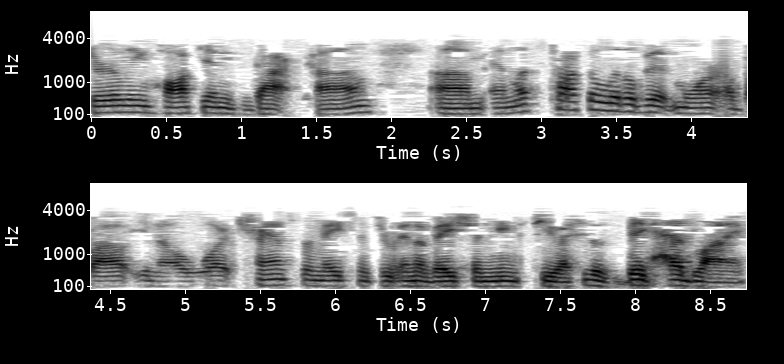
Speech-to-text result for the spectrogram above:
sterlinghawkins.com. Um, and let's talk a little bit more about, you know, what transformation through innovation means to you. I see this big headline.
